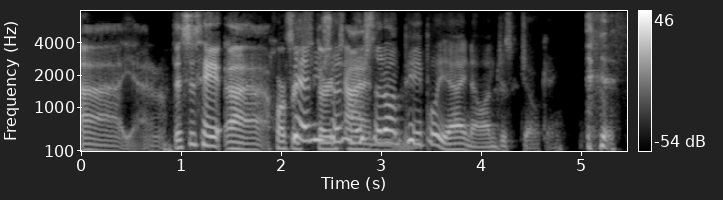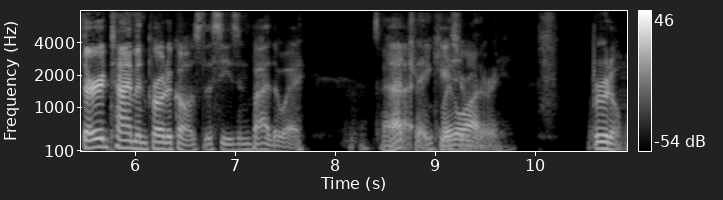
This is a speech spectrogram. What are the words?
Uh, yeah, I don't know. This is hey, uh, Horford's Sam, you third shouldn't time. wish that on people. Yeah, I know. I'm just joking. third time in protocols this season. By the way, It's a Uh, hat in trick. Play the lottery. brutal.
